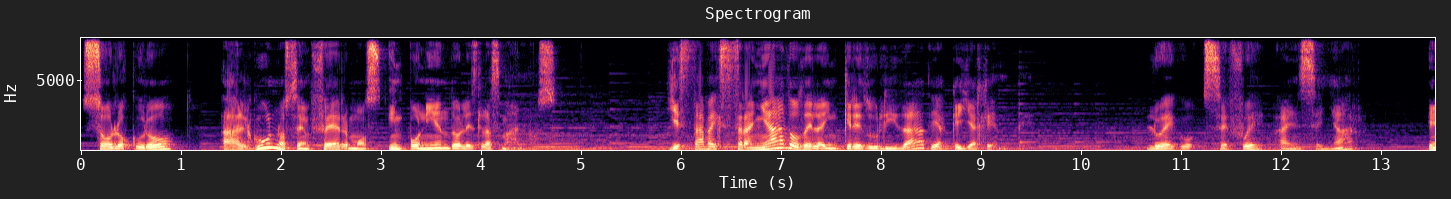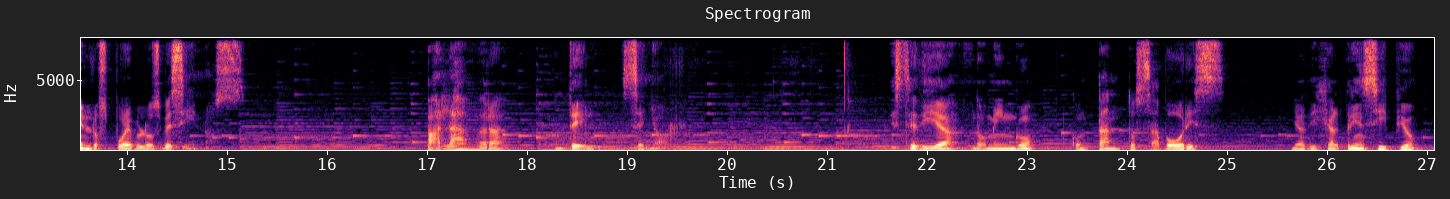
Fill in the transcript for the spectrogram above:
Solo curó a algunos enfermos imponiéndoles las manos y estaba extrañado de la incredulidad de aquella gente. Luego se fue a enseñar en los pueblos vecinos. Palabra del Señor. Este día domingo, con tantos sabores, ya dije al principio,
